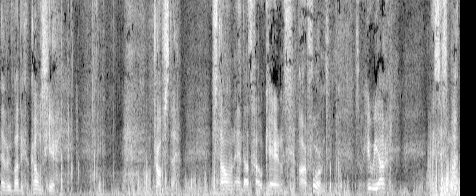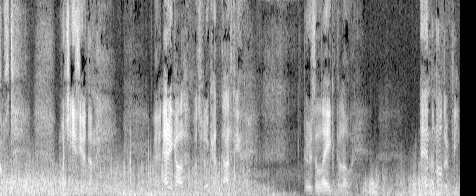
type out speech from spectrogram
Everybody who comes here drops the stone, and that's how cairns are formed. So here we are. This is Mackoght, much easier than uh, Errigal, but look at that view. There's a lake below, and another peak.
